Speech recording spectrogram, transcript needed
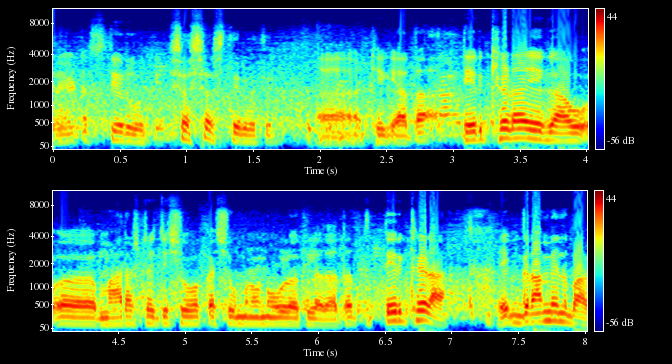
रेट स्थिर होते श- स्थिर होतील. अ, ठीक आहे. आता तेरखेडा हे गाव अ, महाराष्ट्राची शिवकाशी म्हणून ओळखलं जातं. तर तेरखेडा एक ग्रामीण भाग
